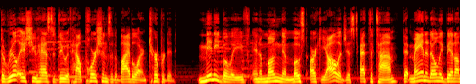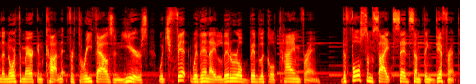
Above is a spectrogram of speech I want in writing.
The real issue has to do with how portions of the Bible are interpreted. Many believed, and among them most archaeologists at the time, that man had only been on the North American continent for 3,000 years, which fit within a literal biblical time frame. The Folsom site said something different.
